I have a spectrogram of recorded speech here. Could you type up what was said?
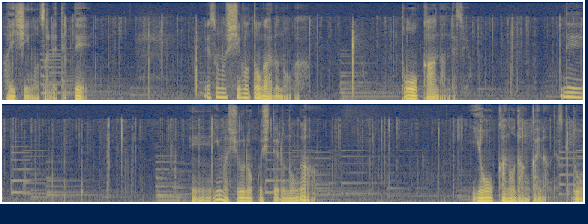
配信をされててでその仕事があるのが10日なんですよ。でえー、今収録してるのが8日の段階なんですけど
